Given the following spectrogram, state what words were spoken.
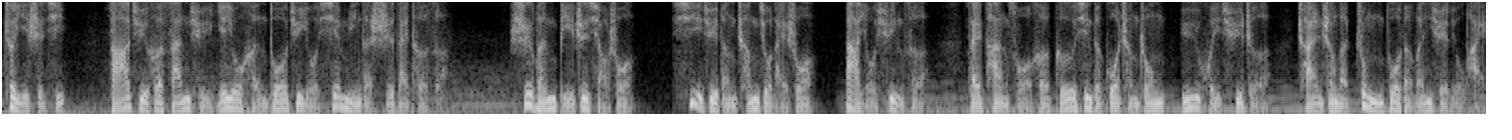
这一时期，杂剧和散曲也有很多具有鲜明的时代特色。诗文比之小说、戏剧等成就来说，大有逊色。在探索和革新的过程中迂回曲折，产生了众多的文学流派。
